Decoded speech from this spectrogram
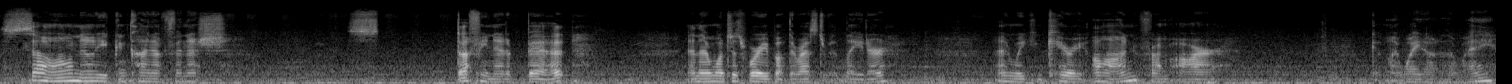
So now you can kind of finish stuffing it a bit and then we'll just worry about the rest of it later and we can carry on from our get my white out of the way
